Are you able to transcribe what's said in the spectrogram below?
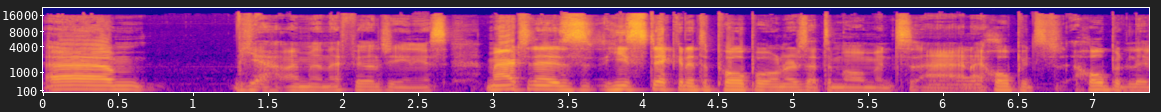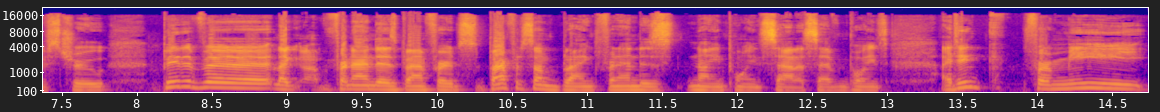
Um, yeah, I'm an FPL genius. Martinez, he's sticking it to Pope owners at the moment, uh, and I hope it's hope it lives true. Bit of a like uh, Fernandes, Bamford's Bamford's on blank. Fernandes nine points, Salah seven points. I think for me,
